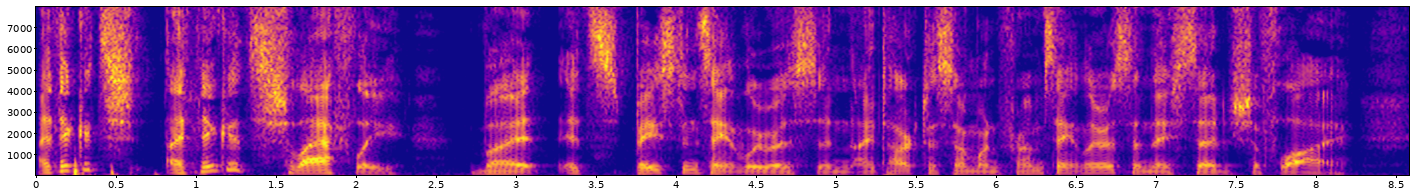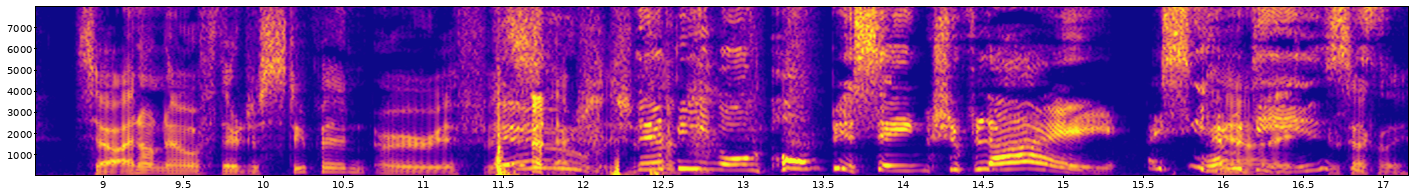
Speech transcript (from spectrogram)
I think it's I think it's Schlafly, but it's based in St. Louis, and I talked to someone from St. Louis, and they said Schafly. So I don't know if they're just stupid or if it's actually being old pompous saying fly. I see how it Yeah, is. exactly.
